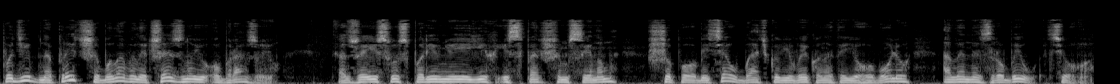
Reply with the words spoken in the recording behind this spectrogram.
подібна притча була величезною образою, адже Ісус порівнює їх із першим сином, що пообіцяв батькові виконати його волю, але не зробив цього.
